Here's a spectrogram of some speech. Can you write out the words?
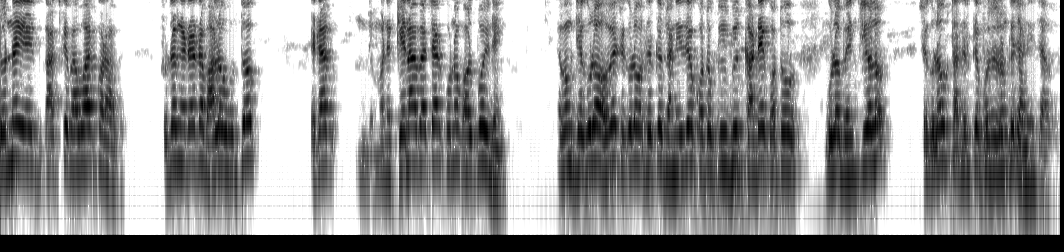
জন্যই এই গাছকে ব্যবহার করা হবে। সুতরাং এটা একটা ভালো উদ্যোগ। এটা মানে কেনা বেচার কোনো গল্পই নেই। এবং যেগুলো হবে সেগুলো ওদেরকে জানিয়ে দেওয়া কত কিউবিক কাটে কতগুলো বেঞ্চি হলো, সেগুলোও তাদেরকে প্রশাসনকে জানিয়ে দেওয়া হবে।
